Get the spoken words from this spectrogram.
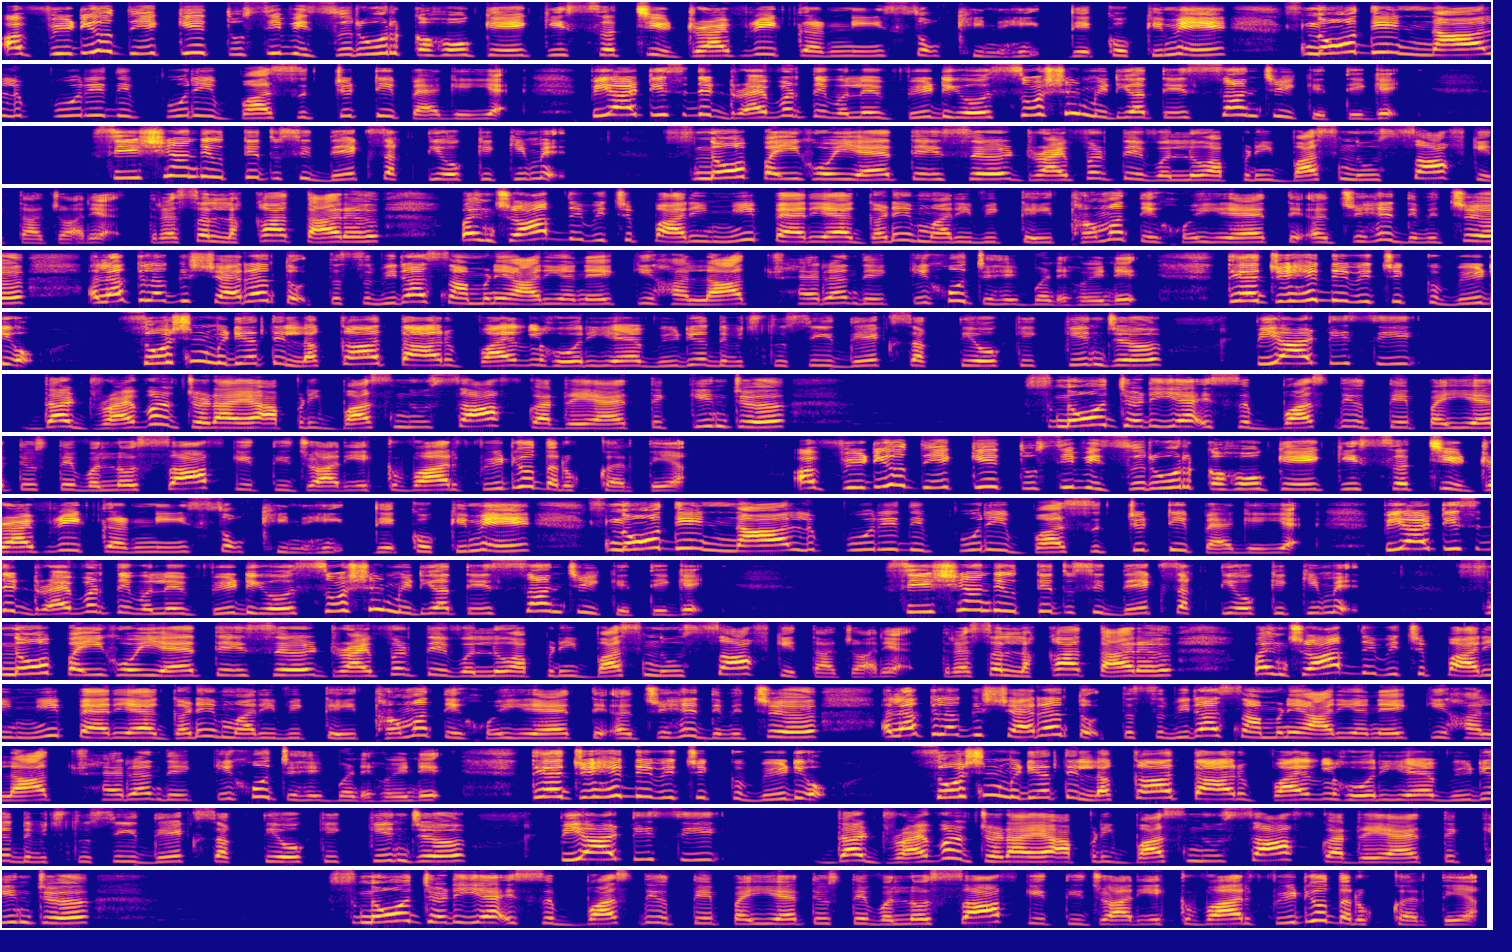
ਆ ਵੀਡੀਓ ਦੇਖ ਕੇ ਤੁਸੀਂ ਵੀ ਜ਼ਰੂਰ ਕਹੋਗੇ ਕਿ ਸੱਚੀ ਡਰਾਈਵਰੀ ਕਰਨੀ ਸੌਖੀ ਨਹੀਂ। ਦੇਖੋ ਕਿਵੇਂ ਸਨੋ ਦੇ ਨਾਲ ਪੂਰੀ ਦੀ ਪੂਰੀ ਬੱਸ ਚਿੱਟੀ ਪੈ ਗਈ ਹੈ। ਪੀਆਰਟੀਸੀ ਦੇ ਡਰਾਈਵਰ ਦੇ ਵੱਲੋਂ ਵੀਡੀਓ ਸੋਸ਼ਲ ਮੀਡੀਆ ਤੇ ਸਾਂਝੀ ਕੀਤੀ ਗਈ। ਸ਼ੀਸ਼ਿਆਂ ਦੇ ਉੱਤੇ ਤੁਸੀਂ ਦੇਖ ਸਕਦੇ ਹੋ ਕਿ ਕਿਵੇਂ ਸਨੋ ਪਈ ਹੋਈ ਹੈ ਤੇ ਇਸ ਡਰਾਈਵਰ ਦੇ ਵੱਲੋਂ ਆਪਣੀ ਬੱਸ ਨੂੰ ਸਾਫ਼ ਕੀਤਾ ਜਾ ਰਿਹਾ ਹੈ। ਦਰਅਸਲ ਲਗਾਤਾਰ ਪੰਜਾਬ ਦੇ ਵਿੱਚ ਭਾਰੀ ਮੀਂਹ ਪੈ ਰਿਹਾ ਹੈ। ਗੜੇਮਾਰੀ ਵੀ ਕਈ ਥਾਵਾਂ ਤੇ ਹੋਈ ਹੈ ਤੇ ਅਜਿਹੇ ਦੇ ਵਿੱਚ ਅਲੱਗ-ਅਲੱਗ ਸ਼ਹਿਰਾਂ ਤੋਂ ਤਸਵੀਰਾਂ ਸਾਹਮਣੇ ਆ ਰਹੀਆਂ ਨੇ ਕਿ ਹਾਲਾਤ ਸ਼ਹਿਰਾਂ ਦੇ ਕਿਹੋ ਜਿਹੇ ਬਣੇ ਹੋਏ ਨੇ। ਤੇ ਅਜਿਹੇ ਦੇ ਵਿੱਚ ਇੱਕ ਵੀਡੀਓ ਸੋਸ਼ਲ ਮੀਡੀਆ ਤੇ ਲਗਾਤਾਰ ਵਾਇਰਲ ਹੋ ਰਹੀ ਹੈ। ਵੀਡੀਓ ਦੇ ਵਿੱਚ ਤੁਸੀਂ ਦੇਖ ਸਕਦੇ ਹੋ ਕਿ ਕਿੰਜ ਪੀਆਰਟੀਸੀ ਦਾ ਡਰਾਈਵਰ ਜਿਹੜਾ ਹੈ ਆਪਣੀ ਬੱਸ ਨੂੰ ਸਾਫ਼ ਕਰ ਰਿਹਾ ਹੈ ਤੇ ਕਿੰਜ ਸਨੋ ਜਿਹੜੀ ਹੈ ਇਸ ਬੱਸ ਦੇ ਉੱਤੇ ਪਈ ਹੈ ਤੇ ਉਸ ਦੇ ਵੱਲੋਂ ਸਾਫ਼ ਕੀਤੀ ਜਾ ਰਹੀ ਹੈ। ਇੱਕ ਵਾਰ ਵੀਡੀਓ ਦਾ ਰੁਖ ਕਰਦੇ ਹਾਂ। ਆ ਵੀਡੀਓ ਦੇਖ ਕੇ ਤੁਸੀਂ ਵੀ ਜ਼ਰੂਰ ਕਹੋਗੇ ਕਿ ਸੱਚੀ ਡਰਾਈਵਰੀ ਕਰਨੀ ਸੌਖੀ ਨਹੀਂ। ਦੇਖੋ ਕਿਵੇਂ ਸਨੋ ਦੇ ਨਾਲ ਪੂਰੀ ਦੀ ਪੂਰੀ ਬੱਸ ਚਿੱਟੀ ਪੈ ਗਈ ਹੈ। ਪੀਆਰਟੀਸੀ ਦੇ ਡਰਾਈਵਰ ਦੇ ਵੱਲੋਂ ਵੀਡੀਓ ਸੋਸ਼ਲ ਮੀਡੀਆ ਤੇ ਸਾਂਝੀ ਕੀਤੀ ਗਈ। ਸ਼ੀਸ਼ਿਆਂ ਦੇ ਉੱਤੇ ਤੁਸੀਂ ਦੇਖ ਸਕਦੇ ਹੋ ਕਿ ਕਿਵੇਂ ਸਨੋ ਪਈ ਹੋਈ ਹੈ ਤੇ ਇਸ ਡਰਾਈਵਰ ਦੇ ਵੱਲੋਂ ਆਪਣੀ ਬੱਸ ਨੂੰ ਸਾਫ਼ ਕੀਤਾ ਜਾ ਰਿਹਾ ਹੈ। ਦਰਅਸਲ ਲਗਾਤਾਰ ਪੰਜਾਬ ਦੇ ਵਿੱਚ ਭਾਰੀ ਮੀਂਹ ਪੈ ਰਿਹਾ ਹੈ। ਗੜੇਮਾਰੀ ਵੀ ਕਈ ਥਾਵਾਂ ਤੇ ਹੋਈ ਹੈ ਤੇ ਅਜਿਹੇ ਦੇ ਵਿੱਚ ਅਲੱਗ-ਅਲੱਗ ਸ਼ਹਿਰਾਂ ਤੋਂ ਤਸਵੀਰਾਂ ਸਾਹਮਣੇ ਆ ਰਹੀਆਂ ਨੇ ਕਿ ਹਾਲਾਤ ਸ਼ਹਿਰਾਂ ਦੇ ਕਿਹੋ ਜਿਹੇ ਬਣੇ ਹੋਏ ਨੇ। ਤੇ ਅਜਿਹੇ ਦੇ ਵਿੱਚ ਇੱਕ ਵੀਡੀਓ ਸੋਸ਼ਲ ਮੀਡੀਆ ਤੇ ਲਗਾਤਾਰ ਵਾਇਰਲ ਹੋ ਰਹੀ ਹੈ। ਵੀਡੀਓ ਦੇ ਵਿੱਚ ਤੁਸੀਂ ਦੇਖ ਸਕਦੇ ਹੋ ਕਿ ਕਿੰਜ ਪੀਆਰਟੀਸੀ ਦਾ ਡਰਾਈਵਰ ਜਿਹੜਾ ਹੈ ਆਪਣੀ ਬੱਸ ਨੂੰ ਸਾਫ਼ ਕਰ ਰਿਹਾ ਹੈ ਤੇ ਕਿੰਜ ਸਨੋ ਜਿਹੜੀ ਹੈ ਇਸ ਬੱਸ ਦੇ ਉੱਤੇ ਪਈ ਹੈ ਤੇ ਉਸ ਦੇ ਵੱਲੋਂ ਸਾਫ਼ ਕੀਤੀ ਜਾ ਰਹੀ ਹੈ। ਇੱਕ ਵਾਰ ਵੀਡੀਓ ਦਾ ਰੁਖ ਕਰਦੇ ਹਾਂ।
